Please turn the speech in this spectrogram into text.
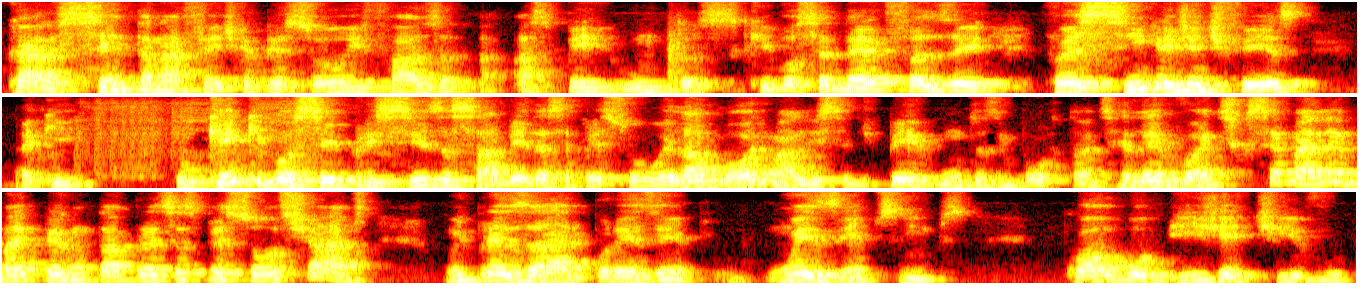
Cara, senta na frente com a pessoa e faz as perguntas que você deve fazer. Foi assim que a gente fez aqui. O que, que você precisa saber dessa pessoa? Elabore uma lista de perguntas importantes, relevantes, que você vai levar e perguntar para essas pessoas chaves. Um empresário, por exemplo, um exemplo simples. Qual o objetivo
